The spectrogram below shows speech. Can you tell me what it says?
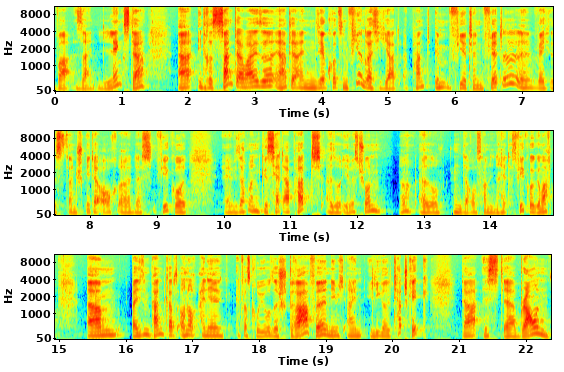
war sein längster. Äh, interessanterweise, er hatte einen sehr kurzen 34-Yard-Punt im vierten Viertel, äh, welches dann später auch äh, das Field Goal, äh, wie sagt man, geset-up hat. Also ihr wisst schon, ne? also daraus haben sie nachher das Field Goal gemacht. Ähm, bei diesem Punt gab es auch noch eine etwas kuriose Strafe, nämlich ein Illegal Touch Kick. Da ist der Brown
